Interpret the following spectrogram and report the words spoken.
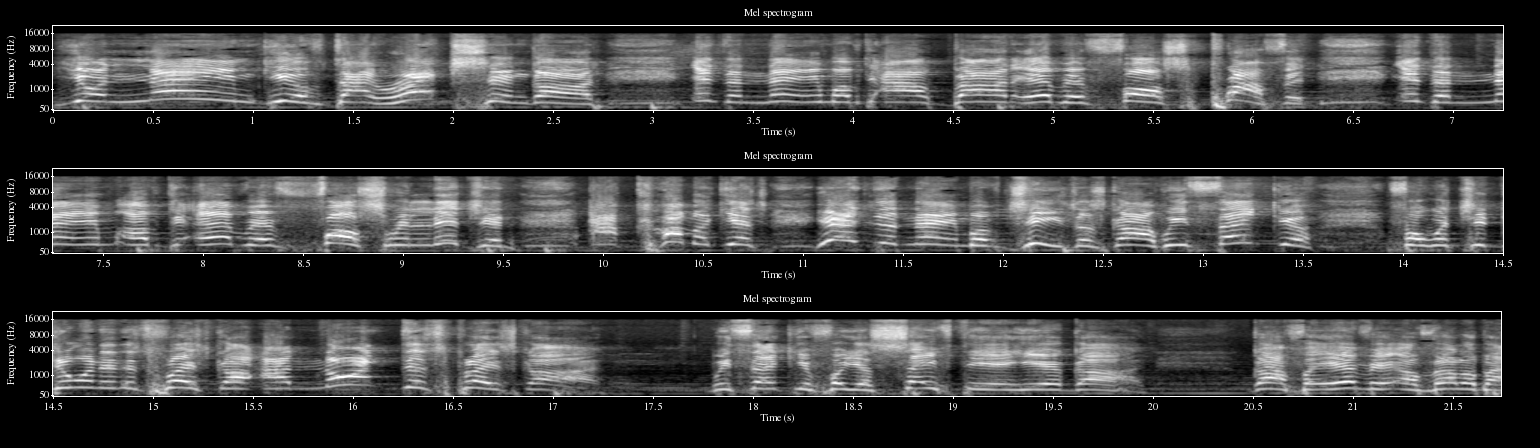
your name gives direction, God. In the name of the, bind every false prophet. In the name of the, every false religion, I come against. In the name of Jesus, God, we thank you for what you're doing in this place, God. Anoint this place, God. We thank you for your safety in here, God. God, for every available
